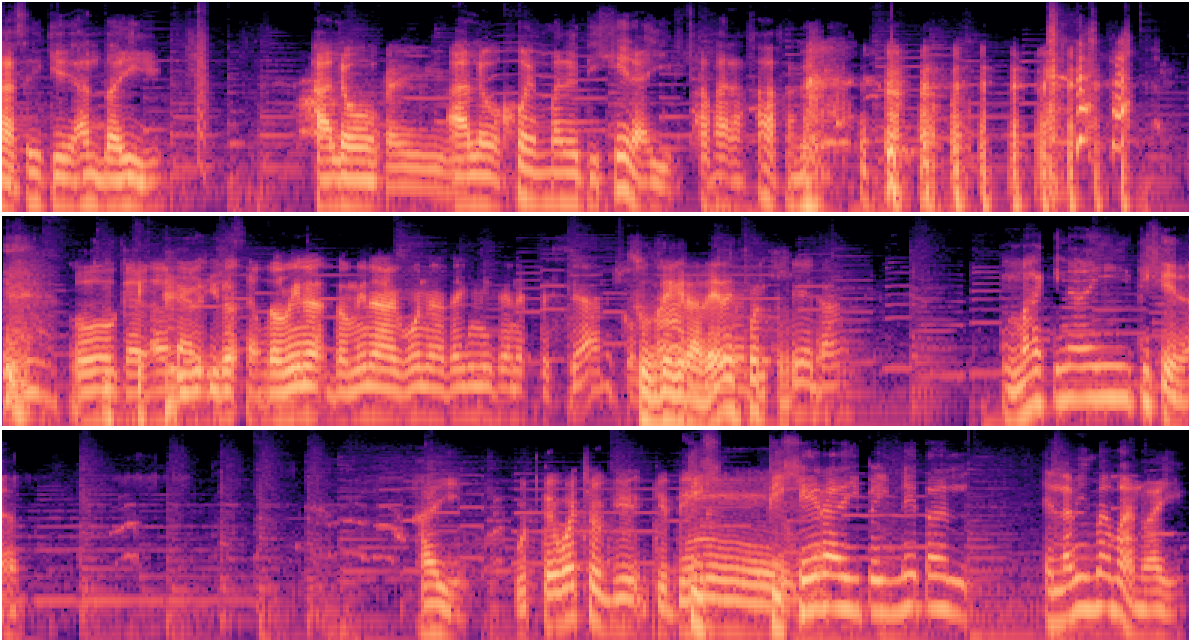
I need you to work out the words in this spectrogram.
Así que ando ahí a lo, ahí. a lo joven mano de tijera y fa para fafa. oh, cagado la Y- y do- risa, weón. domina, ¿Domina alguna técnica en especial? Sus mano, degradés después, tijera. Máquina y tijera. Ahí. Usted, guacho, que, que tiene... Tijera y peineta en en la misma mano ahí.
